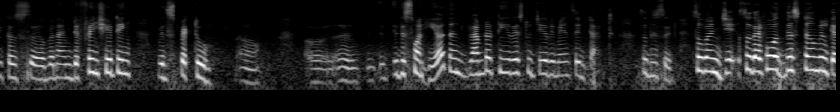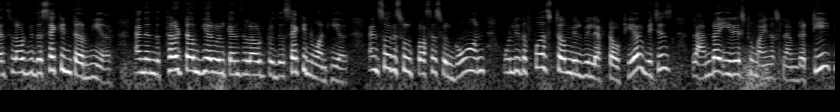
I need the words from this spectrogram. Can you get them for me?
because uh, when I am differentiating with respect to uh, uh, this one here then lambda t raised to j remains intact. So, this is it. So, when j, so therefore, this term will cancel out with the second term here and then the third term here will cancel out with the second one here and so this will process will go on only the first term will be left out here which is lambda e raised to minus lambda t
